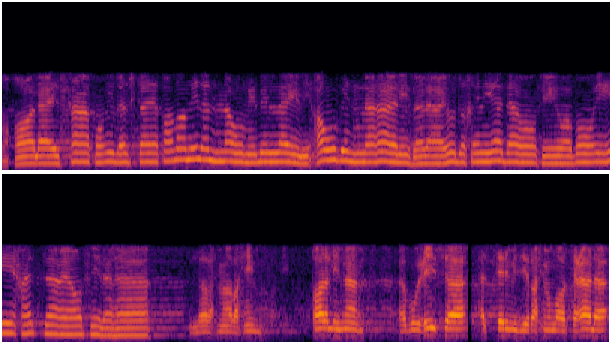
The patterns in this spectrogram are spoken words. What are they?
وقال إسحاق إذا استيقظ من النوم بالليل أو بالنهار فلا يدخل يده في وضوئه حتى يغسلها. بسم الله الرحمن الرحيم. قال الإمام أبو عيسى الترمذي رحمه الله تعالى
